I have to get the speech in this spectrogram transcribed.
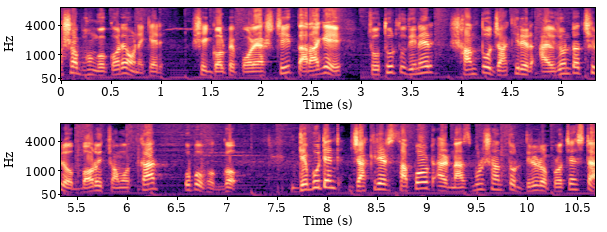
আশাভঙ্গ করে অনেকের। সেই গল্পে পরে আসছি, তার আগে চতুর্থ দিনের শান্ত জাকিরের আয়োজনটা ছিল বড়ই চমৎকার, উপভোগ্য। ডেবুটেন্ট জাকিরের সাপোর্ট আর নাজমুল শান্তর দৃঢ় প্রচেষ্টা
